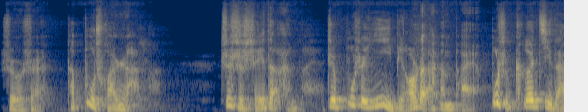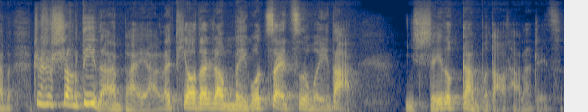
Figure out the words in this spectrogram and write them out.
是不是？他不传染了，这是谁的安排？这不是疫苗的安排，不是科技的安排，这是上帝的安排呀！来挑他，让美国再次伟大，你谁都干不倒他了。这次，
